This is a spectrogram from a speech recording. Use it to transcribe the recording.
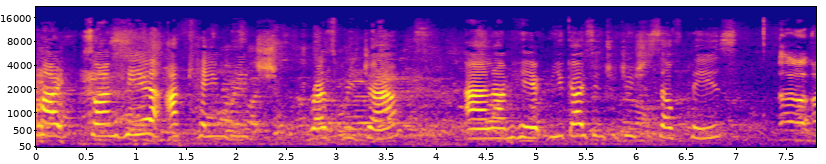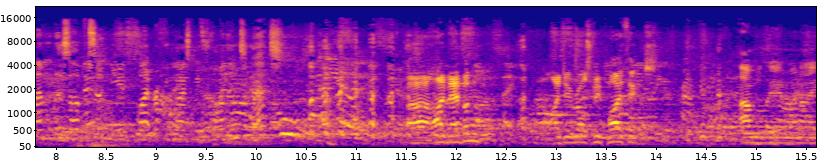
hi. So I'm here at Cambridge Raspberry Jam, and I'm here. Will you guys introduce yourself, please? Uh, I'm Liz Upton, you might recognise me from the internet. Uh, I'm Eben. I do Raspberry Pi things. I'm Liam and I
